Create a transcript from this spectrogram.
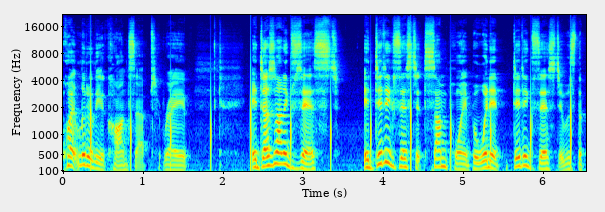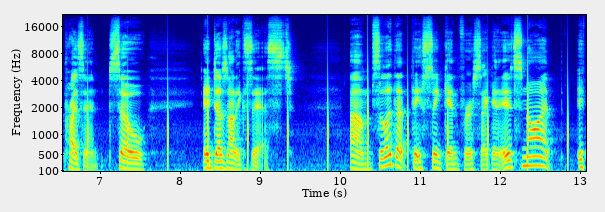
quite literally a concept, right? It does not exist. It did exist at some point, but when it did exist, it was the present. So it does not exist. Um, so let that thing sink in for a second. It's not if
